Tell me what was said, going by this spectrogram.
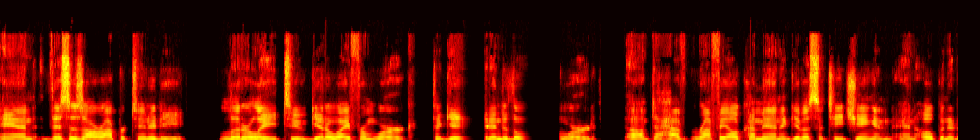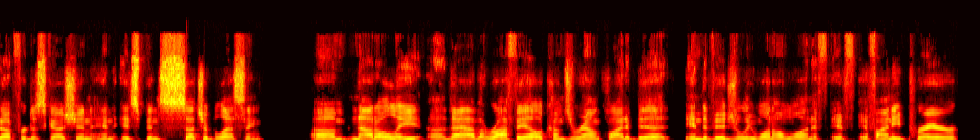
And this is our opportunity, literally, to get away from work, to get into the Word, um, to have Rafael come in and give us a teaching and, and open it up for discussion. And it's been such a blessing. Um, not only uh, that, but Rafael comes around quite a bit individually, one on one. If if if I need prayer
